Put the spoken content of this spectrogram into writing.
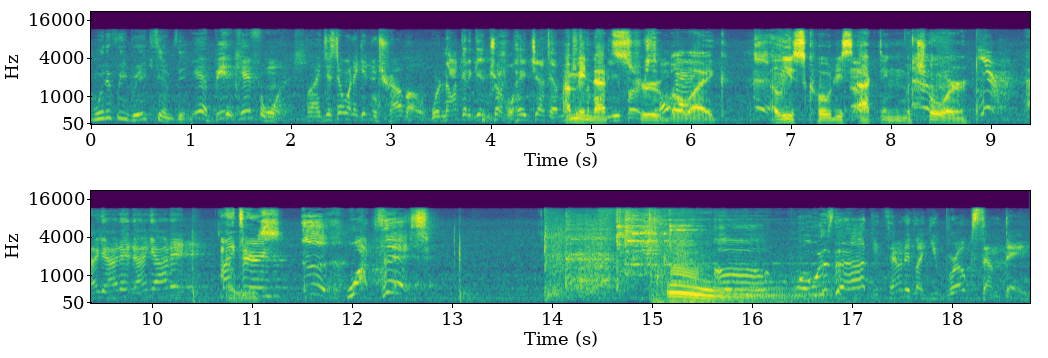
What if we break something? Yeah, be a kid for once. Well, I just don't want to get in trouble. We're not going to get in trouble. Hey, Jeffy, I'm I going to mean, the ball to you that's first. true, but like, at least Cody's uh, acting mature. I got it, I got it. My At turn. least. Uh, what's this? Oh, sounded like you broke something.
